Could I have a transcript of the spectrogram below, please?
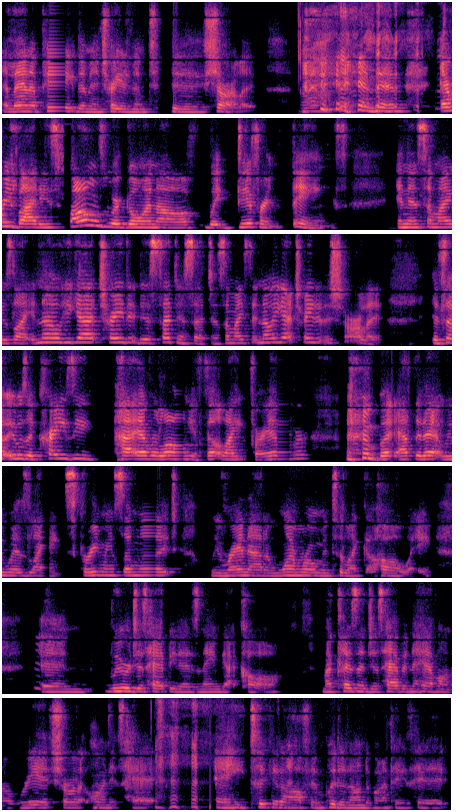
Atlanta picked them and traded them to Charlotte. and then everybody's phones were going off with different things. And then somebody was like, no, he got traded to such and such. And somebody said, no, he got traded to Charlotte. And so it was a crazy, however long it felt like forever. but after that, we was like screaming so much, we ran out of one room into like a hallway. And we were just happy that his name got called. My cousin just happened to have on a red Charlotte Hornets hat, and he took it off and put it on Devonte's head.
